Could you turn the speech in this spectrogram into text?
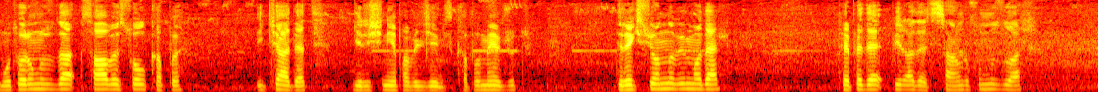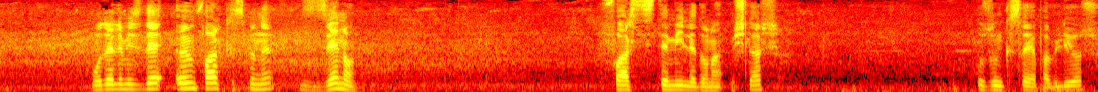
Motorumuzda sağ ve sol kapı 2 adet girişini yapabileceğimiz kapı mevcut. Direksiyonlu bir model. Tepede bir adet sunroofumuz var. Modelimizde ön far kısmını Xenon far sistemiyle donatmışlar. Uzun kısa yapabiliyor.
